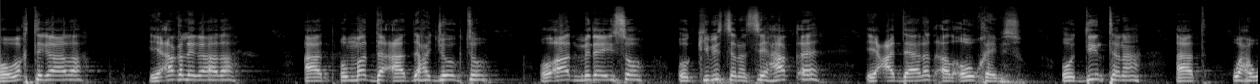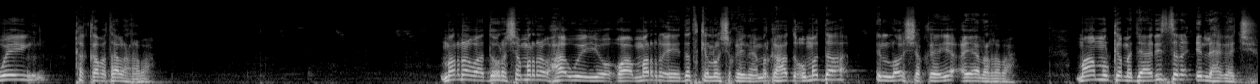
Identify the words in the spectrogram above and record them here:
oo waktigaada iyo aqligaada aad ummadda aad dhex joogto oo aad midayso oo kibistana si xaq ah iyo cadaalad aad ugu qaybiso oo diintana aad wax weyn ka qabataa la rabaa. Marna waa doorasho marna waxaa weeye waa mar ee dadka loo shaqaynaya marka hadda ummadda in loo shaqeeyo ayaa la rabaa. Maamulka madaaristana in la hagaajiyo.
